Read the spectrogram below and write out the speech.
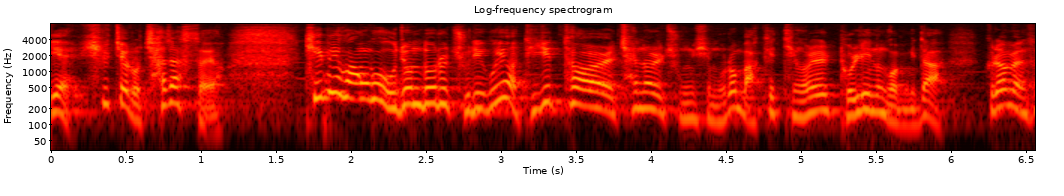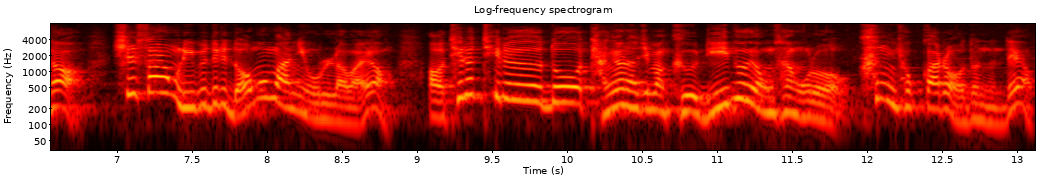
예, 실제로 찾았어요. TV 광고 의존도를 줄이고요. 디지털 채널 중심으로 마케팅을 돌리는 겁니다. 그러면서 실사용 리뷰들이 너무 많이 올라와요. 어, 티르티르도 당연하지만 그 리뷰 영상으로 큰 효과를 얻었는데요.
